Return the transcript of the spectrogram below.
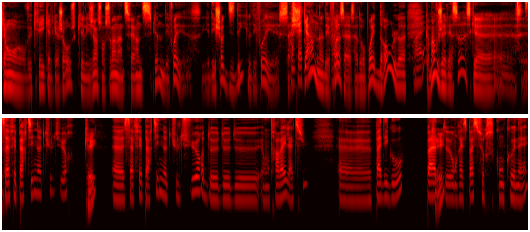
quand on veut créer quelque chose, que les gens sont souvent dans différentes disciplines, des fois, il y a des chocs d'idées. Des fois, ça chicane. là. Des fois, Ouais. ça ne doit pas être drôle. là. Comment vous gérez ça? Est-ce que. euh, Ça fait partie de notre culture. OK. Euh, ça fait partie de notre culture. De, de, de- on travaille là-dessus. Euh, pas d'ego. Pas OK. de, on reste pas sur ce qu'on connaît.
